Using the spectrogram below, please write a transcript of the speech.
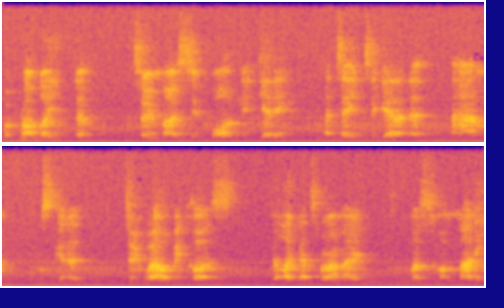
were probably the two most important in getting a team together that um, was going to do well because feel like that's where I made most of my money.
